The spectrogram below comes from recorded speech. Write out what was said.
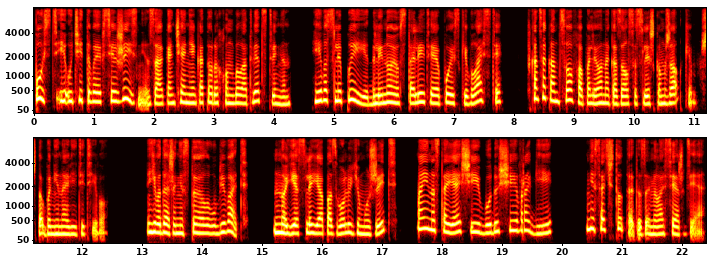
Пусть и учитывая все жизни, за окончание которых он был ответственен, его слепые, длиною в столетия поиски власти, в конце концов Аполеон оказался слишком жалким, чтобы ненавидеть его. Его даже не стоило убивать. Но если я позволю ему жить, мои настоящие и будущие враги не сочтут это за милосердие.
